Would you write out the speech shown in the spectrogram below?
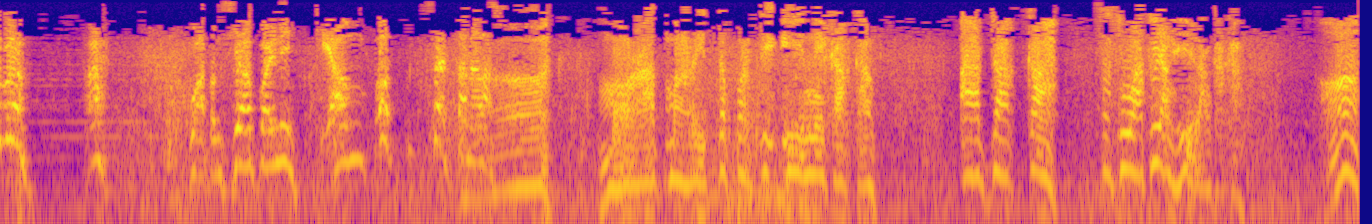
Keparat! Bener-bener! Hah? Kekuatan siapa ini? Kiamput! Setan alas! Oh, morat marit seperti ini, Kakang. Adakah sesuatu yang hilang, Kakang? Hah?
